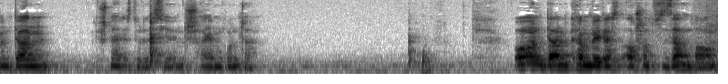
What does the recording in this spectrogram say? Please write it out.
Und dann schneidest du das hier in Scheiben runter. Und dann können wir das auch schon zusammenbauen.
